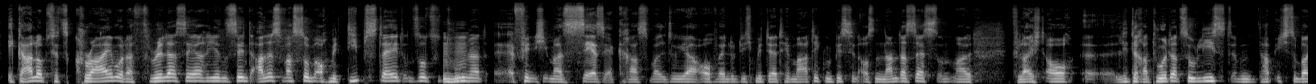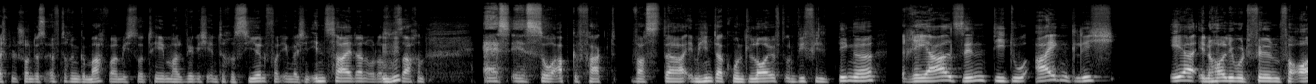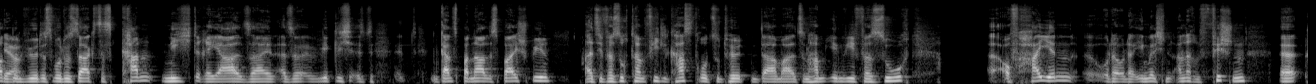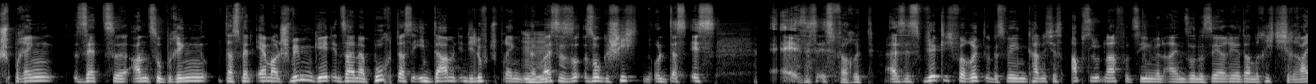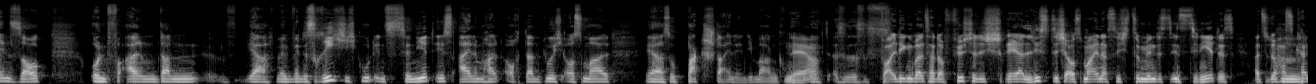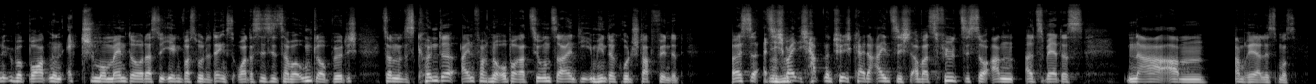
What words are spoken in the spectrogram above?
egal ob es jetzt Crime- oder Thriller-Serien sind, alles, was so auch mit Deep State und so zu tun mhm. hat, äh, finde ich immer sehr, sehr krass, weil du ja auch, wenn du dich mit der Thematik ein bisschen auseinandersetzt und mal vielleicht auch äh, Literatur dazu liest, ähm, habe ich zum Beispiel schon des Öfteren gemacht, weil mich so Themen halt wirklich interessieren von irgendwelchen Insidern oder mhm. so Sachen es ist so abgefuckt, was da im Hintergrund läuft und wie viele Dinge real sind, die du eigentlich eher in Hollywood-Filmen verordnen ja. würdest, wo du sagst, das kann nicht real sein. Also wirklich ein ganz banales Beispiel, als sie versucht haben, Fidel Castro zu töten damals und haben irgendwie versucht, äh, auf Haien äh, oder, oder irgendwelchen anderen Fischen äh, Sprengsätze anzubringen, dass wenn er mal schwimmen geht in seiner Bucht, dass sie ihn damit in die Luft sprengen können. Mhm. Weißt du, so, so Geschichten. Und das ist, es ist verrückt. Also es ist wirklich verrückt und deswegen kann ich es absolut nachvollziehen, wenn einen so eine Serie dann richtig reinsaugt und vor allem dann, ja, wenn, wenn es richtig gut inszeniert ist, einem halt auch dann durchaus mal, ja, so Backsteine in die Magengrube naja. legt. Also das ist Vor allen Dingen, weil es halt auch fürchterlich realistisch aus meiner Sicht zumindest inszeniert ist. Also du hast mhm. keine überbordenden Action-Momente oder so irgendwas, wo du denkst, oh, das ist jetzt aber unglaubwürdig, sondern das könnte einfach eine Operation sein, die im Hintergrund stattfindet. Weißt du, also mhm. ich meine, ich habe natürlich keine Einsicht, aber es fühlt sich so an, als wäre das nah am, am Realismus.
